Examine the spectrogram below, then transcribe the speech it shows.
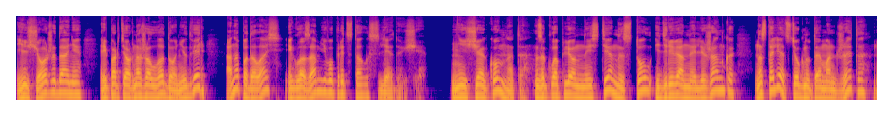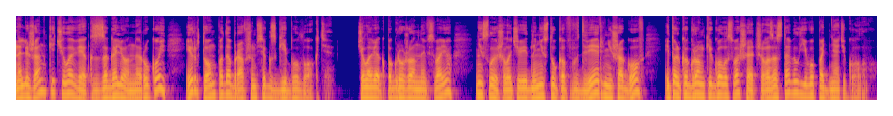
еще ожидание. Репортер нажал ладонью дверь, она подалась, и глазам его предстало следующее. Нищая комната, заклопленные стены, стол и деревянная лежанка, на столе отстегнутая манжета, на лежанке человек с заголенной рукой и ртом, подобравшимся к сгибу локтя. Человек, погруженный в свое, не слышал, очевидно, ни стуков в дверь, ни шагов, и только громкий голос вошедшего заставил его поднять голову.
